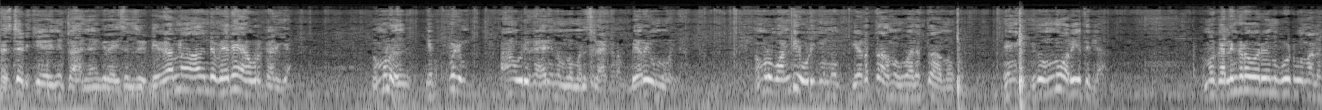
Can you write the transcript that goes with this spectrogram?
ടെസ്റ്റ് അടിച്ചു കഴിഞ്ഞിട്ടാണ് ഞങ്ങൾക്ക് ലൈസൻസ് കിട്ടിയത്. കാരണം അതിന്റെ വില അവർക്കറിയാം. നമ്മൾ എപ്പോഴും ആ ഒരു കാര്യം നമ്മൾ മനസ്സിലാക്കണം. വേറെ ഒന്നുമില്ല. നമ്മൾ വണ്ടി ഓടിക്കുമ്പോൾ ഇടത്താണോ വലത്താണോ ഏ ഇതൊന്നും അറിയത്തില്ല. നമ്മൾ കല്ലിങ്കട വരെ ഒന്ന് പോയിട്ട് വന്നാലോ?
